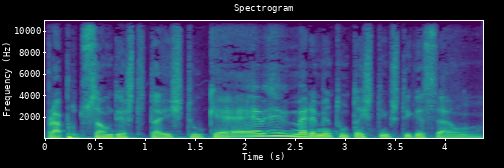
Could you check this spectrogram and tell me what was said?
para a produção deste texto, que é, é meramente um texto de investigação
